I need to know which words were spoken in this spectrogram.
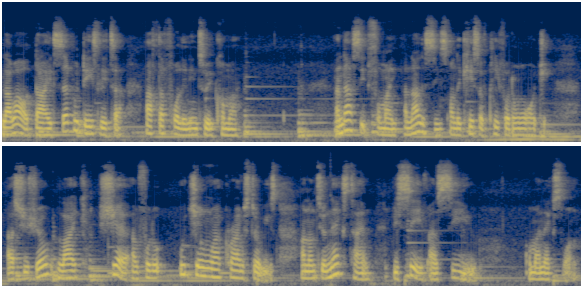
Lawal died several days later after falling into a coma. And that's it for my analysis on the case of Clifford Onwoji. As usual, like, share, and follow Uchenwa crime stories. And until next time, be safe and see you on my next one.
